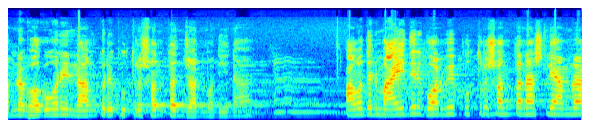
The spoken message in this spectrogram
আমরা ভগবানের নাম করে পুত্র সন্তান জন্ম দিই না। আমাদের মায়েদের গর্ভে পুত্র সন্তান আসলে আমরা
